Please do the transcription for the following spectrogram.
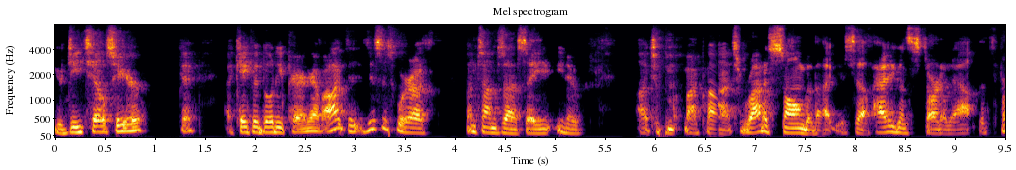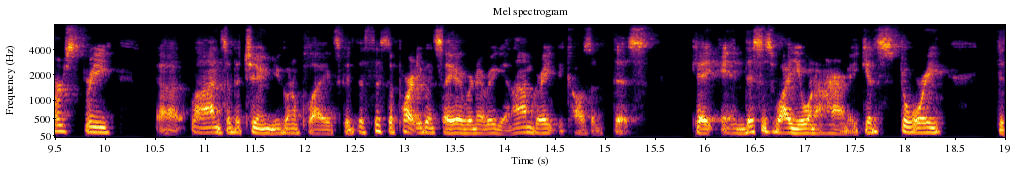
your details here. Okay, a capability paragraph. I like to, this is where I sometimes I say, you know, uh, to my clients, write a song about yourself. How are you going to start it out? The first three uh, lines of the tune you're going to play. It's good. This, this is the part you're going to say over and over again. I'm great because of this. Okay. And this is why you want to hire me. Get a story to,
